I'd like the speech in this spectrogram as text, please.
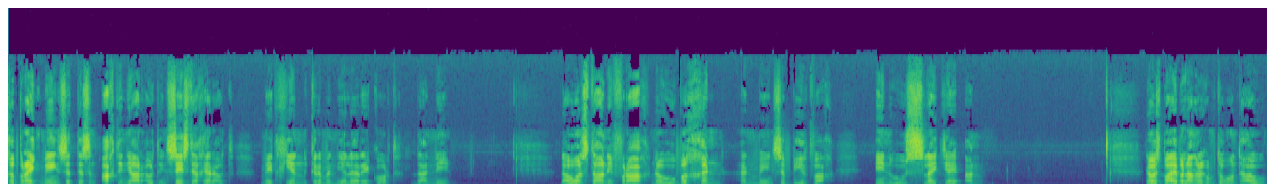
gebruik mense tussen 18 jaar oud en 60 jaar oud met geen kriminele rekord dan nie. Nou ontstaan die vraag, nou hoe begin hun mense beerdwag en hoe sluit jy aan? Nou is baie belangrik om te onthou,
